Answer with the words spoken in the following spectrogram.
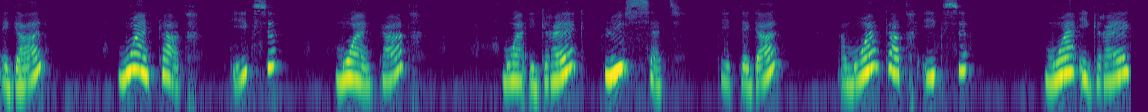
égale moins 4x moins 4 moins y plus 7 qui est égal à moins 4x moins y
